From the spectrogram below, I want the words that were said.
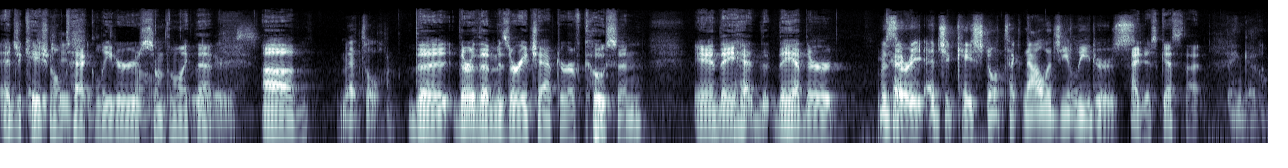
Educational Tech Leaders, something like that. leaders. Metal. The they're the Missouri chapter of CoSN, and they had they had their. Missouri Educational Technology Leaders. I just guessed that. Bingo.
